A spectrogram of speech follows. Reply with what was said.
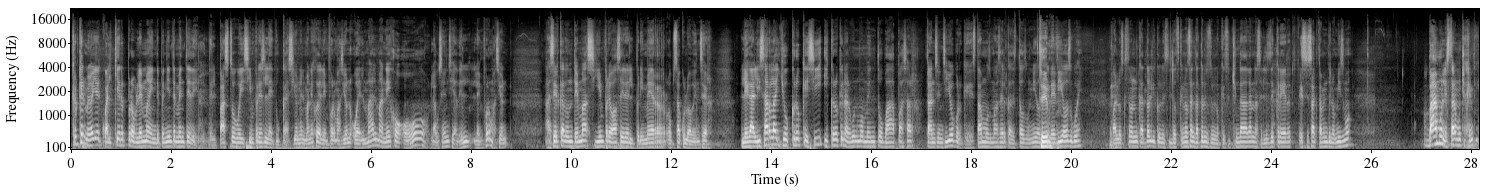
Creo que el meollo de cualquier problema, independientemente del, del pasto, güey, siempre es la educación, el manejo de la información o el mal manejo o la ausencia de la información acerca de un tema siempre va a ser el primer obstáculo a vencer. Legalizarla yo creo que sí y creo que en algún momento va a pasar. Tan sencillo porque estamos más cerca de Estados Unidos Sí. que de Dios, güey. Para los que son católicos y los que no sean católicos, en lo que su chingada gana se les de creer es exactamente lo mismo. ¿Va a molestar a mucha gente?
